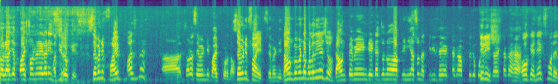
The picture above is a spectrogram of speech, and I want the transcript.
চলে আছে ফার্স্ট ওনারের গাড়ি। জিরো কেস সেভেন্টি ফাইভ আসবে? চলো সেভেন্টি ফাইভ করে দাও। সেভেন্টি ফাইভ সেভেন্টি ডাউন পেমেন্টটা বলে দিয়েছ? ডাউন পেমেন্ট এটার জন্য আপনি নিয়ে আসুন না তিরিশ হাজার টাকা থেকে 30 হাজার টাকা হ্যাঁ। ওকে নেক্সট মডেল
